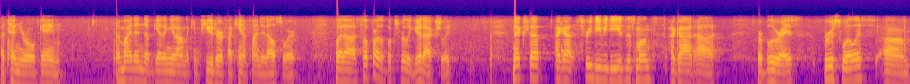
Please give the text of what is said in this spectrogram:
a ten-year-old game. I might end up getting it on the computer if I can't find it elsewhere. But uh, so far, the book's really good, actually. Next up, I got three DVDs this month. I got uh, or Blu-rays. Bruce Willis, um,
